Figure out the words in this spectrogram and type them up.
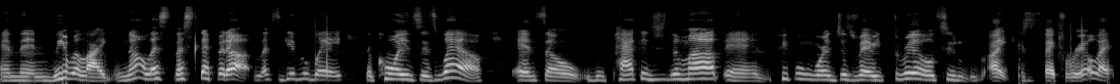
And then we were like no let's let's step it up. Let's give away the coins as well. And so we packaged them up and people were just very thrilled to like it's like for real like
